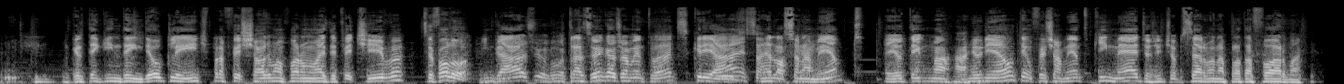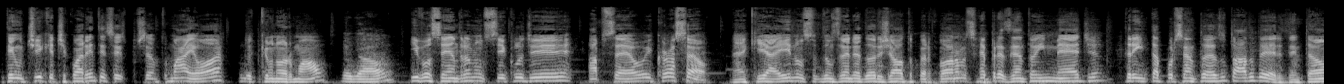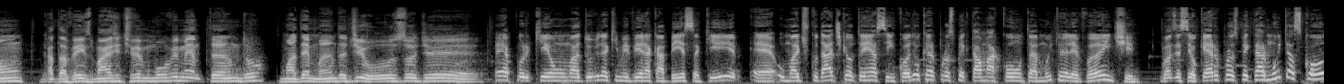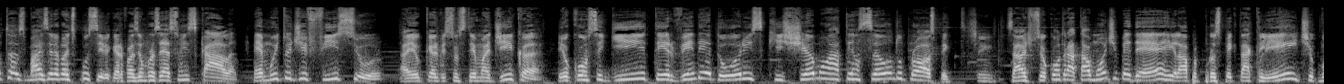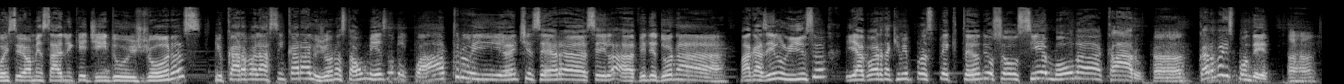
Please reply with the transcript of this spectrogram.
Porque ele tem que entender o cliente para fechar de uma forma mais efetiva. Você falou, engajo, vou trazer o engajamento antes, criar esse relacionamento. Aí eu tenho uma a reunião, tem um fechamento que, em média, a gente observa na plataforma, tem um ticket 46% maior do que o normal. Legal. E você entra num ciclo de upsell e cross-sell. Né, que aí nos, nos vendedores de alta performance representam em média 30% do resultado deles. Então, cada vez mais a gente vê movimentando uma demanda de uso de. É, porque uma dúvida que me veio na cabeça aqui é uma dificuldade que eu tenho assim, quando eu quero prospectar uma conta muito relevante, vamos dizer assim, eu quero prospectar muitas contas mais relevantes possível, quero fazer um processo em escala. É muito difícil, aí eu quero ver se você tem uma dica, eu conseguir ter vendedores que chamam a atenção do prospect. Sim. Sabe, tipo, se eu contratar um monte de BDR lá pra prospectar cliente, eu vou receber uma mensagem no LinkedIn do Jonas, e o cara vai olhar assim, caralho, o Jonas tá um mês na B4 e antes era, sei lá, vendedor na Magazine Luiza e agora tá aqui me prospectando e eu sou o CMO da Claro. O cara vai responder.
